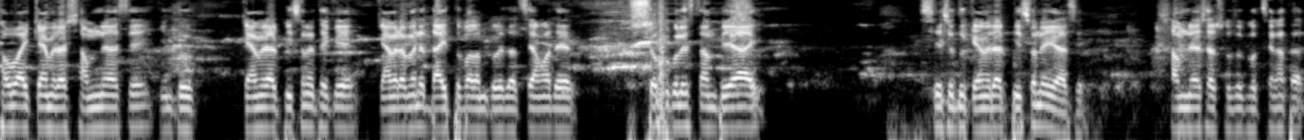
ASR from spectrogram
সবাই ক্যামেরার সামনে আছে, কিন্তু ক্যামেরার পিছনে থেকে ক্যামেরাম্যানের দায়িত্ব পালন করে যাচ্ছে আমাদের শফিকুল ইসলাম বেআই। সে শুধু ক্যামেরার পিছনেই আছে, সামনে আসার সুযোগ হচ্ছে না তার।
